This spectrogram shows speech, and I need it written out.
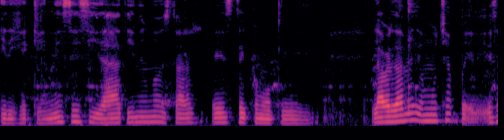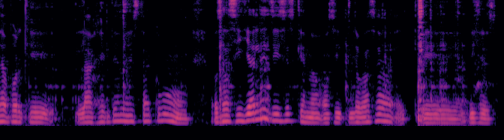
Y dije, ¿qué necesidad tiene uno de estar, este, como que la verdad me dio mucha pereza porque la gente no está como, o sea, si ya les dices que no, o si lo vas a, eh, dices,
